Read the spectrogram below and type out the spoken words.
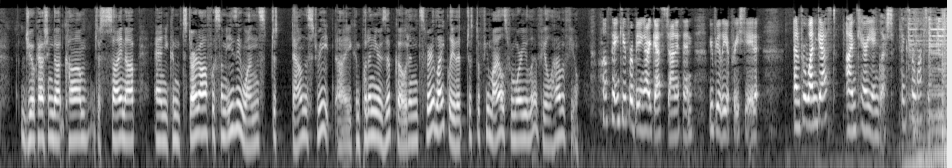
geocaching.com, just sign up, and you can start off with some easy ones just down the street. Uh, you can put in your zip code, and it's very likely that just a few miles from where you live, you'll have a few. Well, thank you for being our guest, Jonathan. We really appreciate it. And for one guest, I'm Carrie English. Thanks for watching.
